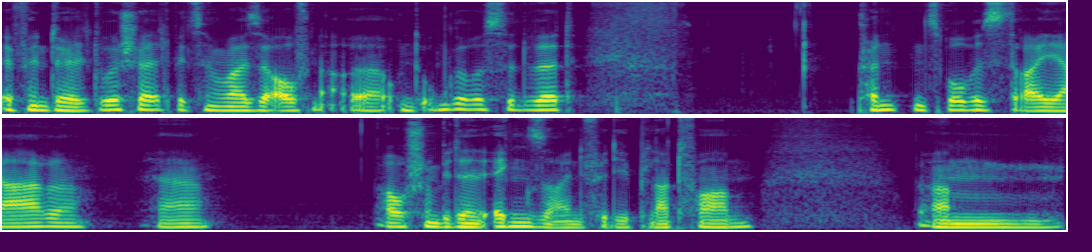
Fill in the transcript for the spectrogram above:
eventuell durchhält, beziehungsweise auf äh, und umgerüstet wird, könnten zwei bis drei Jahre, ja, auch schon wieder eng sein für die Plattform. Ähm,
